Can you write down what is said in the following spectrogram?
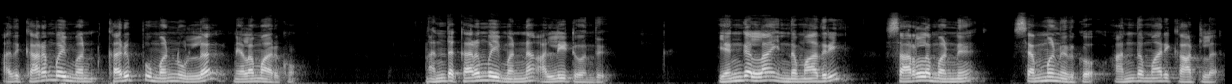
அது கரம்பை மண் கருப்பு மண் உள்ள நிலமாக இருக்கும். அந்த கரம்பை மண்ணை அள்ளிட்டு வந்து எங்கெல்லாம் இந்த மாதிரி சரள மண் செம்மண் இருக்கோ அந்த மாதிரி காட்டில்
